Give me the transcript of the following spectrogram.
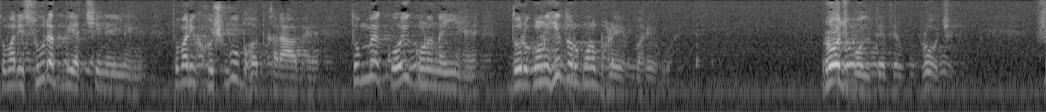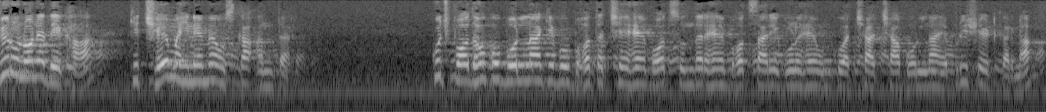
तुम्हारी सूरत भी अच्छी नहीं है, तुम्हारी खुशबू बहुत खराब है, तुम में कोई गुण नहीं है, दुर्गुण ही दुर्गुण भरे भरे हुए रोज बोलते थे रोज। फिर उन्होंने देखा कि छह महीने में उसका अंतर कुछ पौधों को बोलना कि वो बहुत अच्छे हैं, बहुत सुंदर हैं, बहुत सारे गुण हैं, उनको अच्छा अच्छा बोलना अप्रिशिएट करना।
